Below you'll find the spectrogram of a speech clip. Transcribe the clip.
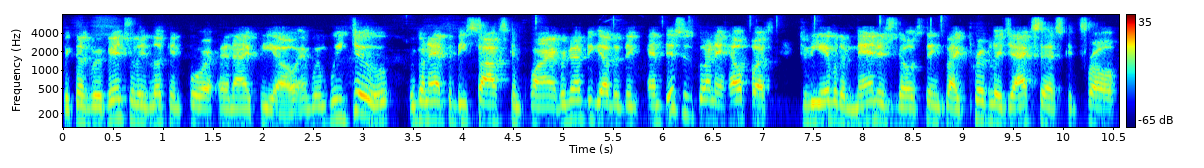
because we're eventually looking for an IPO. And when we do, we're going to have to be SOX compliant. We're going to be other things. And this is going to help us to be able to manage those things like privilege access control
